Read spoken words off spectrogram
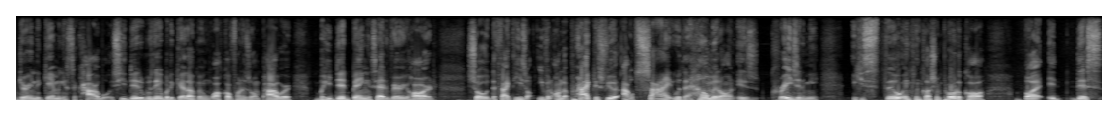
during the game against the Cowboys. He did was able to get up and walk off on his own power, but he did bang his head very hard. So the fact that he's even on the practice field outside with a helmet on is crazy to me. He's still in concussion protocol, but it this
